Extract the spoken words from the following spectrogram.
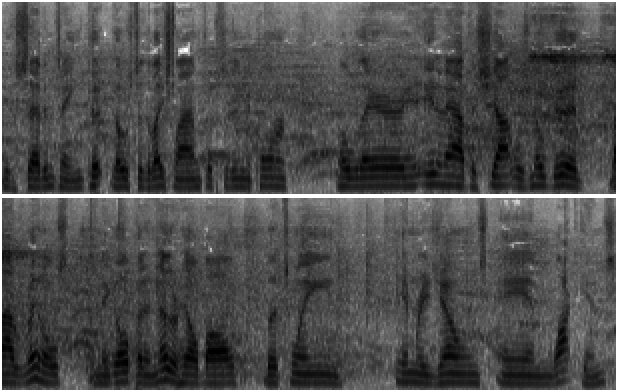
with 17. Cook goes to the baseline, flips it in the corner over there, in and out. The shot was no good by Reynolds, and they go up at another hell ball between Emery Jones and Watkins.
